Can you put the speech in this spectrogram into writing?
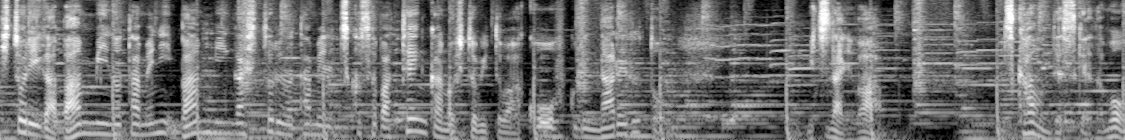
一人が万民のために万民が一人のために尽くせば天下の人々は幸福になれると三成は使うんですけれども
